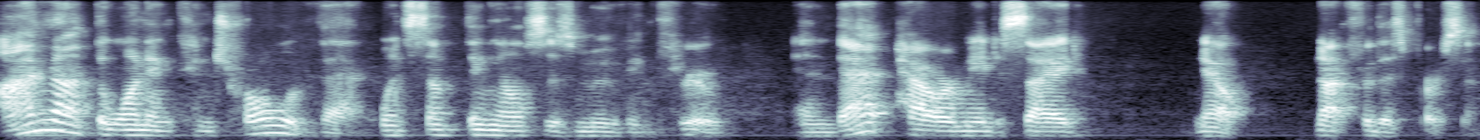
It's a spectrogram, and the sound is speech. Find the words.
I'm not the one in control of that when something else is moving through. And that power may decide, no, not for this person.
